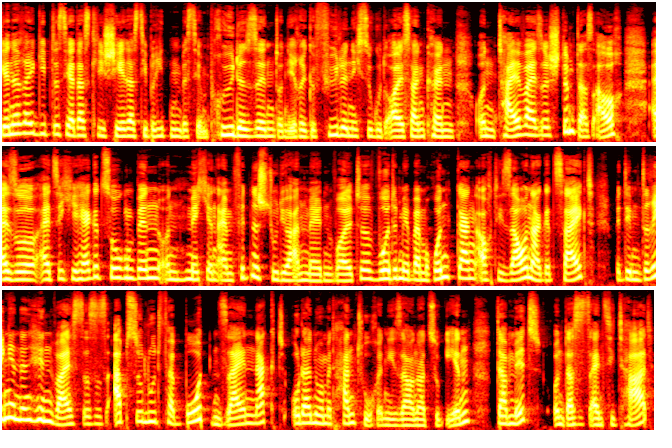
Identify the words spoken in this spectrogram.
Generell gibt es ja das Klischee, dass die Briten ein bisschen prüde sind und ihre Gefühle nicht so gut äußern können. Und teilweise stimmt das auch. Also als ich hierher gezogen bin und mich in einem Fitnessstudio anmelden wollte, wurde mir beim Rundgang auch die Sauna gezeigt, mit dem dringenden Hinweis, dass es absolut verboten sei, nackt oder nur mit Handtuch in die Sauna zu gehen, damit, und das ist ein Zitat,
